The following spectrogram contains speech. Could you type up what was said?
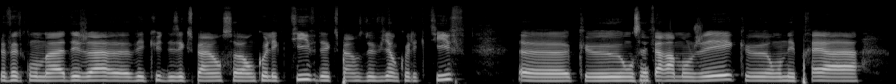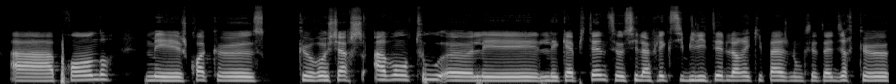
le fait qu'on a déjà euh, vécu des expériences euh, en collectif, des expériences de vie en collectif. que on sait faire à manger, que on est prêt à, à apprendre. Mais je crois que ce que recherchent avant tout euh, les, les capitaines, c'est aussi la flexibilité de leur équipage. Donc, c'est-à-dire que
